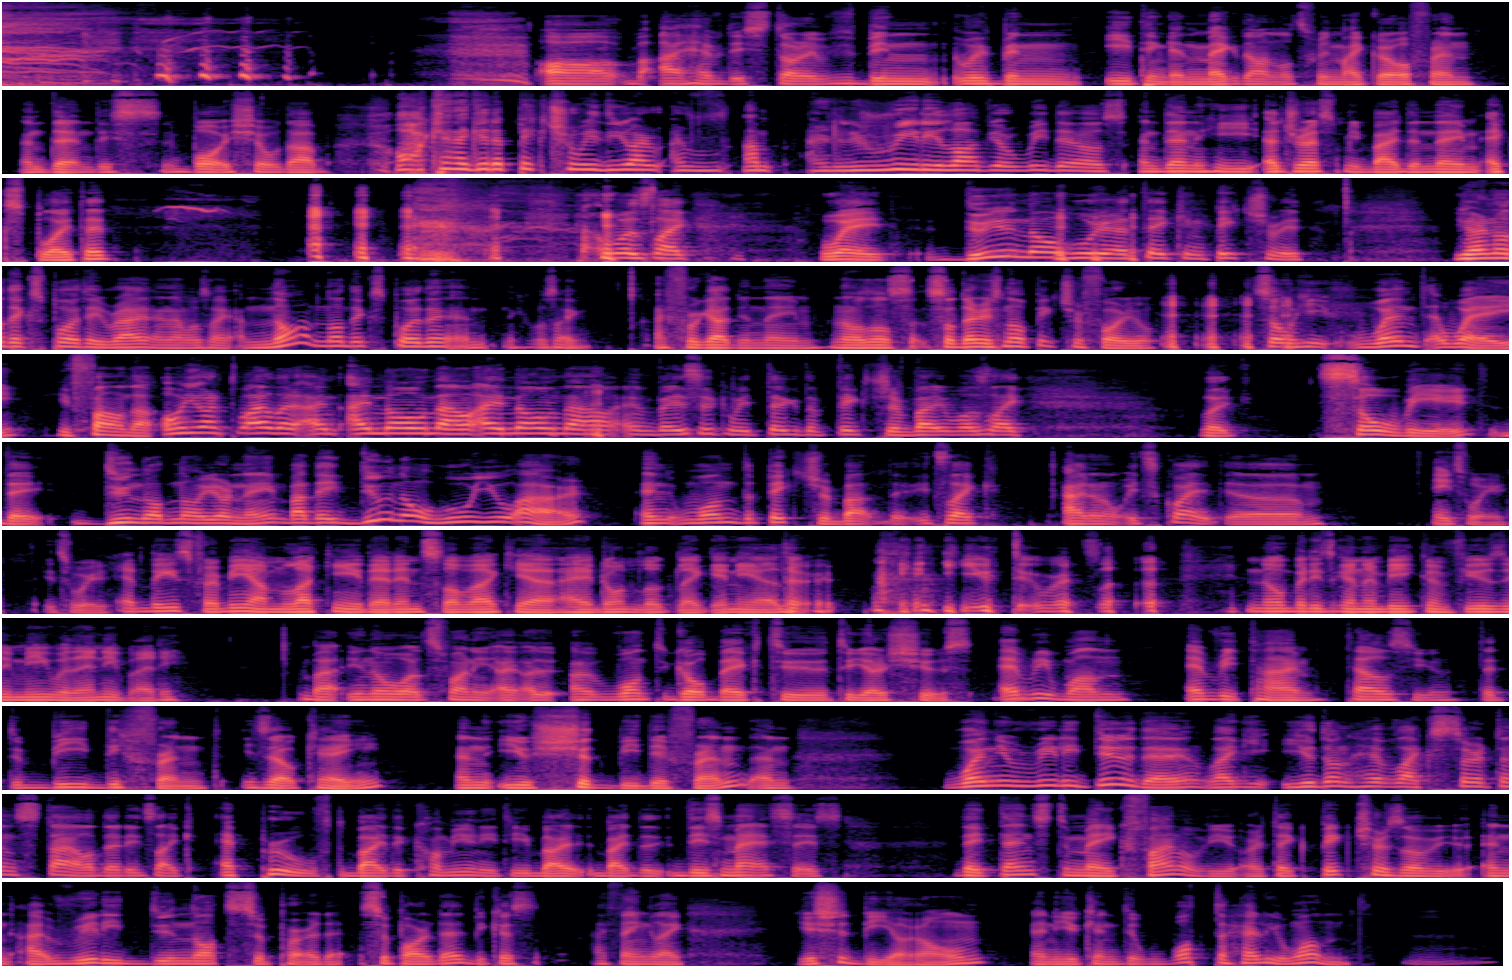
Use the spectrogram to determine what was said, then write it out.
Oh, but I have this story. We've been we've been eating at McDonald's with my girlfriend, and then this boy showed up. Oh, can I get a picture with you? I I, I'm, I really love your videos. And then he addressed me by the name Exploited. I was like, wait, do you know who you're taking picture with? You are not exploited, right? And I was like, no, I'm not exploited. And he was like, I forgot your name. And I was also, so there is no picture for you. so he went away. He found out, oh, you are Twilight. I, I know now. I know now. And basically took the picture, but it was like, like so weird. They do not know your name, but they do know who you are and want the picture. But it's like, I don't know. It's quite, um, it's weird. It's weird. At least for me, I'm lucky that in Slovakia I don't look like any other YouTuber. So nobody's gonna be confusing me with anybody. But you know what's funny? I, I I want to go back to to your shoes. Everyone every time tells you that to be different is okay and you should be different and when you really do that like you don't have like certain style that is like approved by the community by by the, these masses they tend to make fun of you or take pictures of you and i really do not support that support that because i think like you should be your own and you can do what the hell you want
